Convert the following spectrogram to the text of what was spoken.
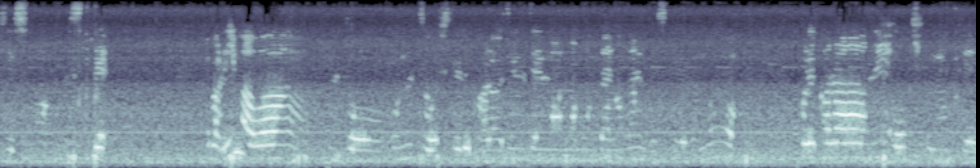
起きてしまうんですって。だから今は、えっと、おむつをしてるから全然何ら問題はないんですけれども、これからね、大きくなっていっ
